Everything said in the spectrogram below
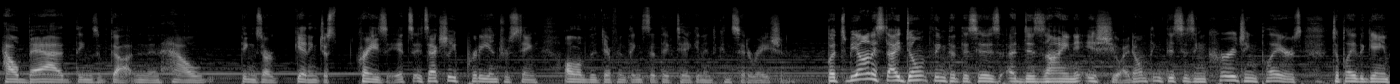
how bad things have gotten and how things are getting just crazy. It's it's actually pretty interesting all of the different things that they've taken into consideration. But to be honest, I don't think that this is a design issue. I don't think this is encouraging players to play the game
